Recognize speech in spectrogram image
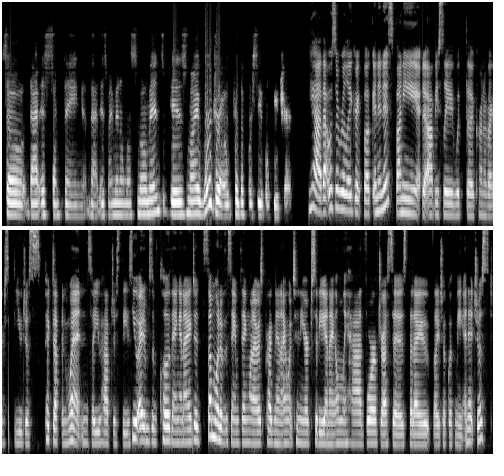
So that is something that is my minimalist moment mm-hmm. is my wardrobe for the foreseeable future. Yeah, that was a really great book. And it is funny, obviously, with the coronavirus, you just picked up and went. And so you have just these few items of clothing. And I did somewhat of the same thing when I was pregnant. I went to New York City and I only had four dresses that I, that I took with me. And it just,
